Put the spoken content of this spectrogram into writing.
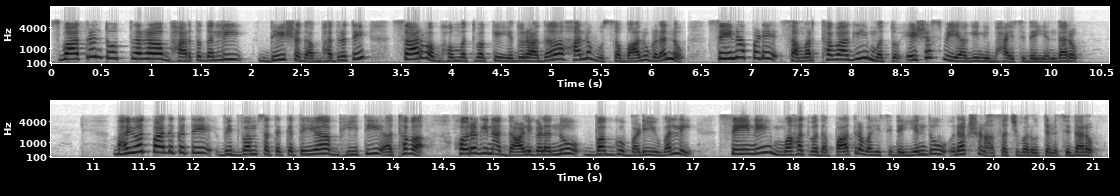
ಸ್ವಾತಂತ್ರ್ಯೋತ್ತರ ಭಾರತದಲ್ಲಿ ದೇಶದ ಭದ್ರತೆ, ಸಾರ್ವಭೌಮತ್ವಕ್ಕೆ ಎದುರಾದ ಹಲವು ಸವಾಲುಗಳನ್ನು ಸೇನಾಪಡೆ ಸಮರ್ಥವಾಗಿ ಮತ್ತು ಯಶಸ್ವಿಯಾಗಿ ನಿಭಾಯಿಸಿದೆ ಎಂದರು. ಭಯೋತ್ಪಾದಕತೆ, ವಿಧ್ವಂಸಕತೆಯ ಭೀತಿ ಅಥವಾ ಹೊರಗಿನ ದಾಳಿಗಳನ್ನು ಬಗ್ಗು ಬಡಿಯುವಲ್ಲಿ ಸೇನೆ ಮಹತ್ವದ ಪಾತ್ರ ವಹಿಸಿದೆ ಎಂದು ರಕ್ಷಣಾ ಸಚಿವರು ತಿಳಿಸಿದರು.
